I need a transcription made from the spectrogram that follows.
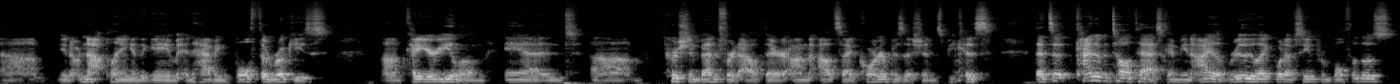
um, you know, not playing in the game and having both the rookies, um, Kaiir Elam and um, Christian Benford out there on the outside corner positions because that's a kind of a tall task. I mean, I really like what I've seen from both of those,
